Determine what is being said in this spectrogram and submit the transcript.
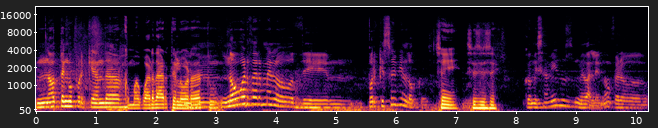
no tengo por qué andar... como a guardártelo, ¿verdad? Mm, Tú. No guardármelo de... Porque soy bien loco. Sí, sí, sí, sí. Con mis amigos me vale, ¿no? Pero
